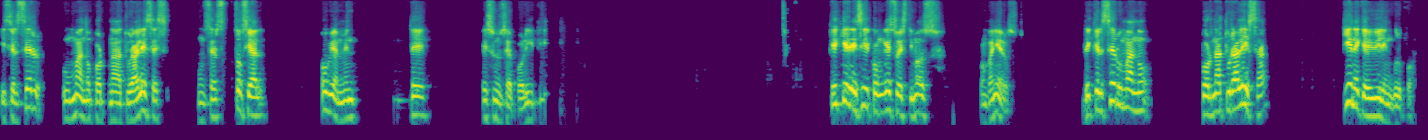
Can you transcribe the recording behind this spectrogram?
Y si el ser humano por naturaleza es un ser social, obviamente es un ser político. ¿Qué quiere decir con eso, estimados compañeros? De que el ser humano por naturaleza, tiene que vivir en grupo.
